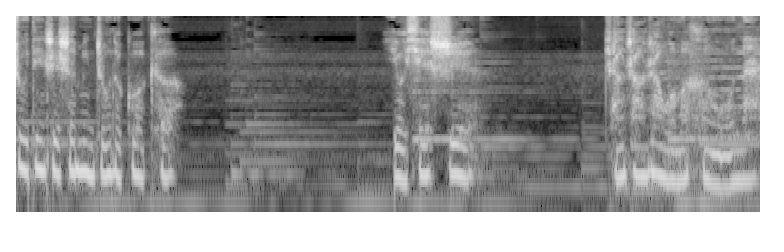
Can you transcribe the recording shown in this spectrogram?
注定是生命中的过客，有些事常常让我们很无奈，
